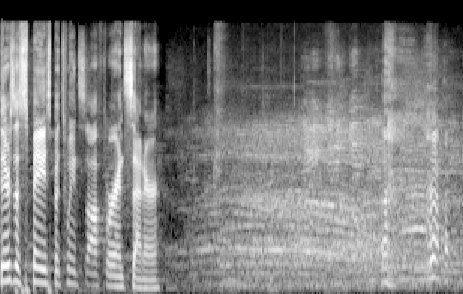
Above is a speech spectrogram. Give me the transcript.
There's a space between software and center.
